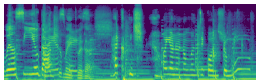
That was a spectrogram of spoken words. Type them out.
we'll see you guys Consummate very with us. Cons- Ayan na naman si Consummate.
